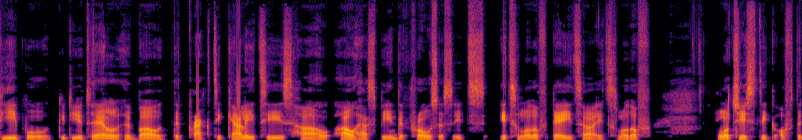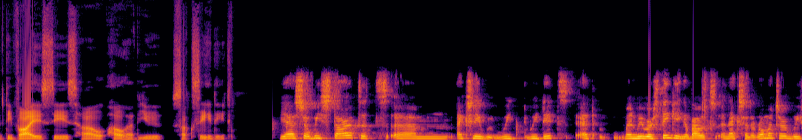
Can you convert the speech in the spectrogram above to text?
people. Could you tell about the practicalities? How how has been the process? It's it's a lot of data. It's a lot of logistic of the devices. How how have you succeeded? Yeah, so we started um, actually we we did at when we were thinking about an accelerometer, we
